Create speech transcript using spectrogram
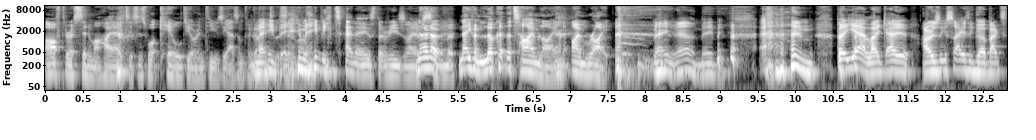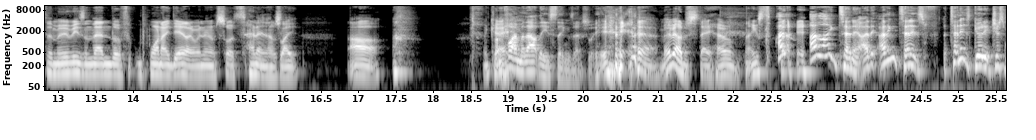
after a cinema hiatus, is what killed your enthusiasm for going to the maybe, cinema. maybe Tenet is the reason I have No, no, cinema. Nathan, look at the timeline. I'm right. Maybe, yeah, maybe. um, but yeah, like I, I was excited to go back to the movies, and then the one I did, I went and saw Tenet, and I was like, oh, okay. I'm fine without these things, actually. yeah, maybe I'll just stay home next time. I, I like Tenet. I think I think Tenet's Tenet's good. It just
